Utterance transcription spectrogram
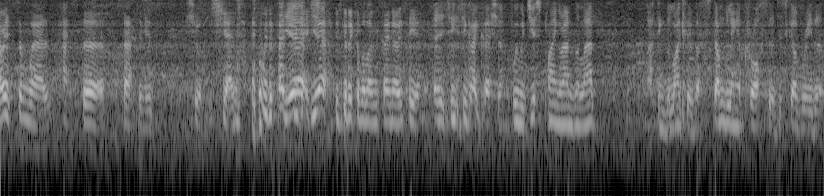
Or is somewhere Pasteur sat in his sure. shed with a petri yeah, dish yeah. is going to come along and say, no, it's here? Uh, it's, it's a great question. If we were just playing around in the lab, I think the likelihood of us stumbling across a discovery that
